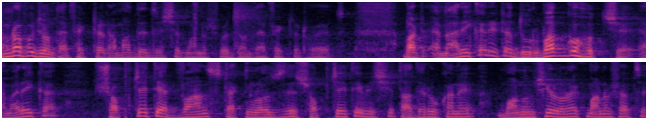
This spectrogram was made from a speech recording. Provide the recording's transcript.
আমরা পর্যন্ত এফেক্টেড আমাদের দেশের মানুষ পর্যন্ত এফেক্টেড হয়েছে। বাট আমেরিকার এটা দুর্ভাগ্য হচ্ছে আমেরিকা সবচাইতে অ্যাডভান্স টেকনোলজিতে সবচাইতে বেশি তাদের ওখানে মননশীল অনেক মানুষ আছে।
